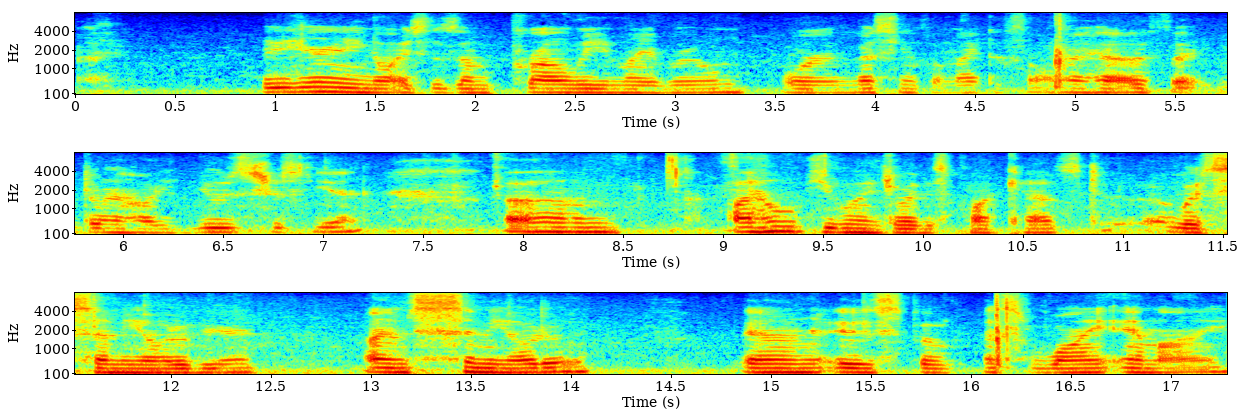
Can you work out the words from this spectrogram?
if you hear any noises, I'm probably in my room or messing with a microphone I have that I don't know how to use just yet. Um, I hope you will enjoy this podcast with Symi Auto here. I'm Symi Auto, and it is spelled S Y M I.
